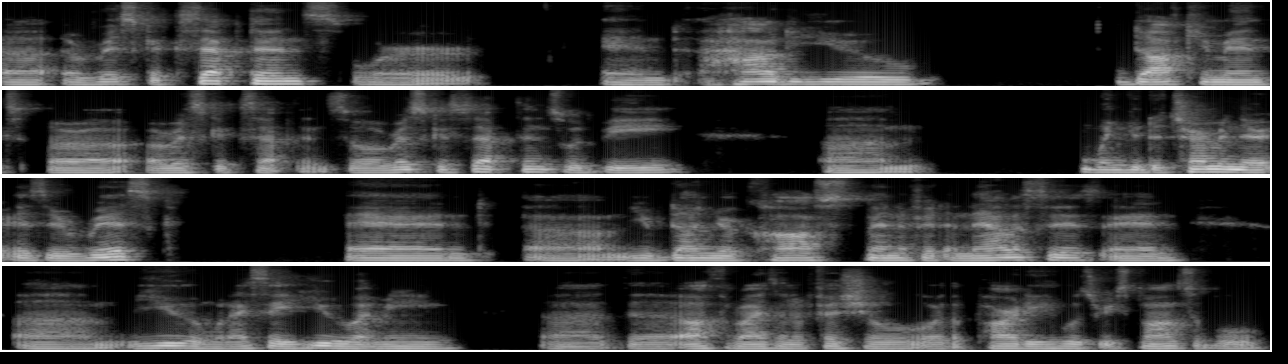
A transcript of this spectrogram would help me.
uh, a risk acceptance or and how do you document a, a, risk acceptance. So a risk acceptance would be um, when you determine there is a risk and um, you've done your cost benefit analysis and um, you, and when I say you, I mean uh, the authorizing official or the party who is responsible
